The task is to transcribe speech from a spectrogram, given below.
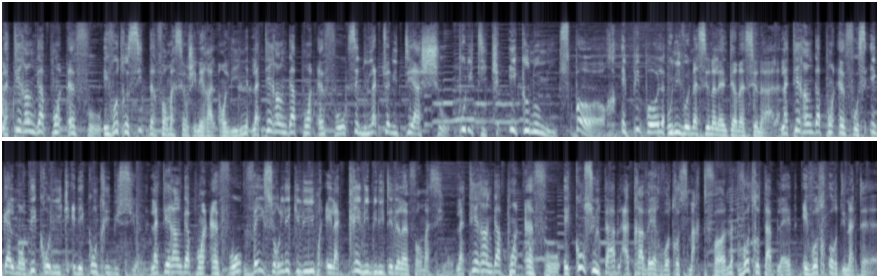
La teranga.info est votre site d'information générale en ligne. La teranga.info, c'est de l'actualité à chaud. Politique, économie, sport et people au niveau national et international. La teranga.info, c'est également des chroniques et des contributions. La teranga.info veille sur l'équilibre et la crédibilité de l'information. La teranga.info est consultable à travers votre smartphone, votre tablette et votre ordinateur.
